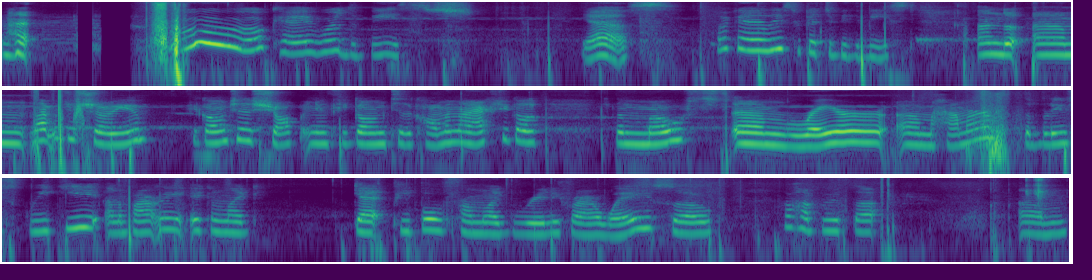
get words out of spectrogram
Ooh, okay, we're the beast. Yes. Okay, at least we get to be the beast. And um, let me just show you. If you go into the shop and if you go into the common, I actually got the most um rare um hammer, the blue squeaky, and apparently it can like get people from like really far away. So I'm happy with that. Um,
